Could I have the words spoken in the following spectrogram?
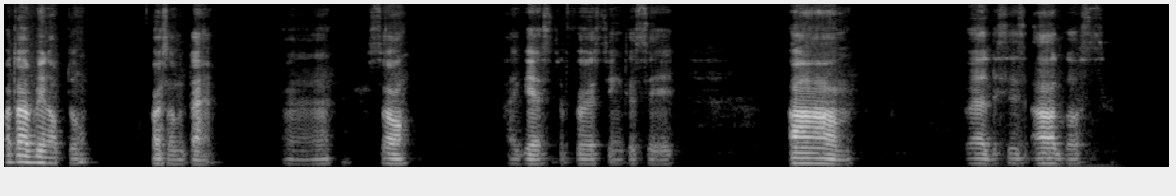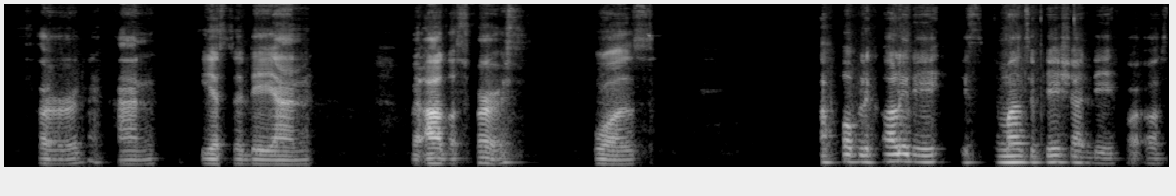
what I've been up to for some time. Mhm. So I guess the first thing to say, um, well, this is August third, and yesterday and well, August first was a public holiday. It's Emancipation Day for us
